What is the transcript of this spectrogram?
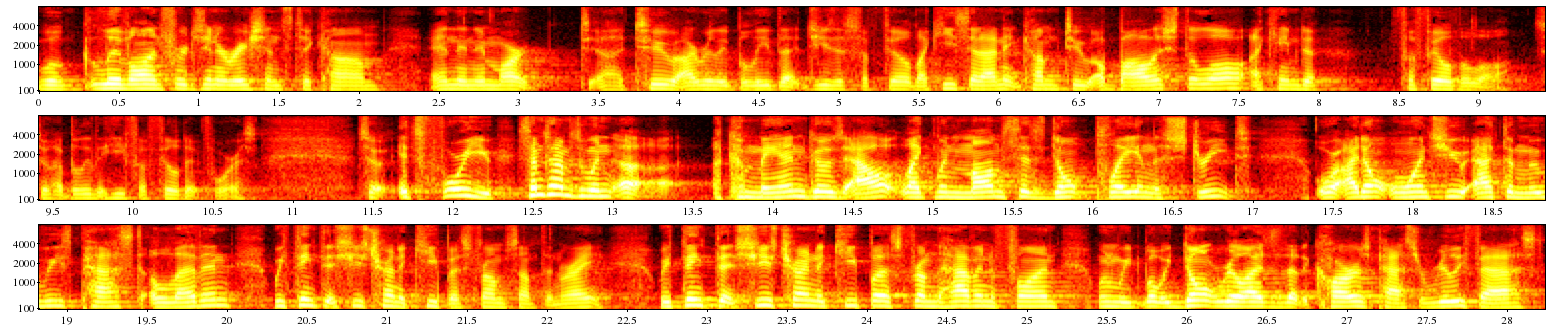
will live on for generations to come. And then in Mark uh, 2, I really believe that Jesus fulfilled. Like he said, I didn't come to abolish the law, I came to fulfill the law. So I believe that he fulfilled it for us. So it's for you. Sometimes when a, a command goes out, like when mom says, don't play in the street, or I don't want you at the movies past 11, we think that she's trying to keep us from something, right? We think that she's trying to keep us from having fun when we, what we don't realize is that the cars pass really fast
